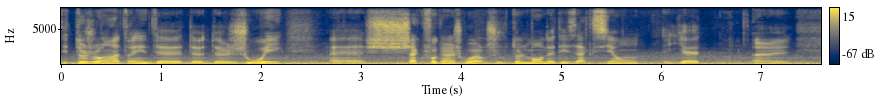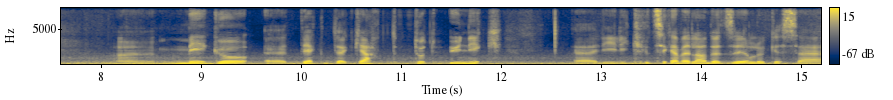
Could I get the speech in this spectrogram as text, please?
Tu es toujours en train de, jouer. Euh, chaque fois qu'un joueur joue, tout le monde a des actions. Il y a un, méga euh, deck de cartes toutes uniques. Les, critiques avaient l'air de dire que ça,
